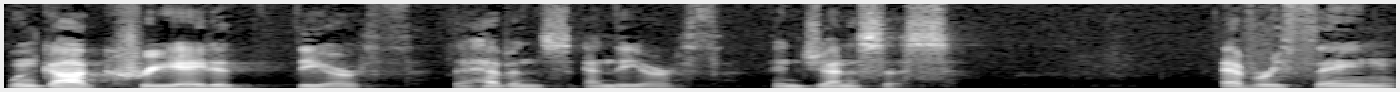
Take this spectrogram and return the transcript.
when God created the earth, the heavens and the earth in Genesis, everything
